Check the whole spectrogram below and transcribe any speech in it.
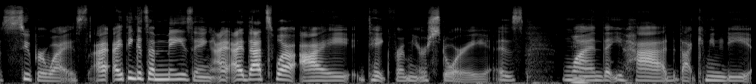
super wise. I, I think it's amazing. I, I that's what I take from your story is mm. one that you had that community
